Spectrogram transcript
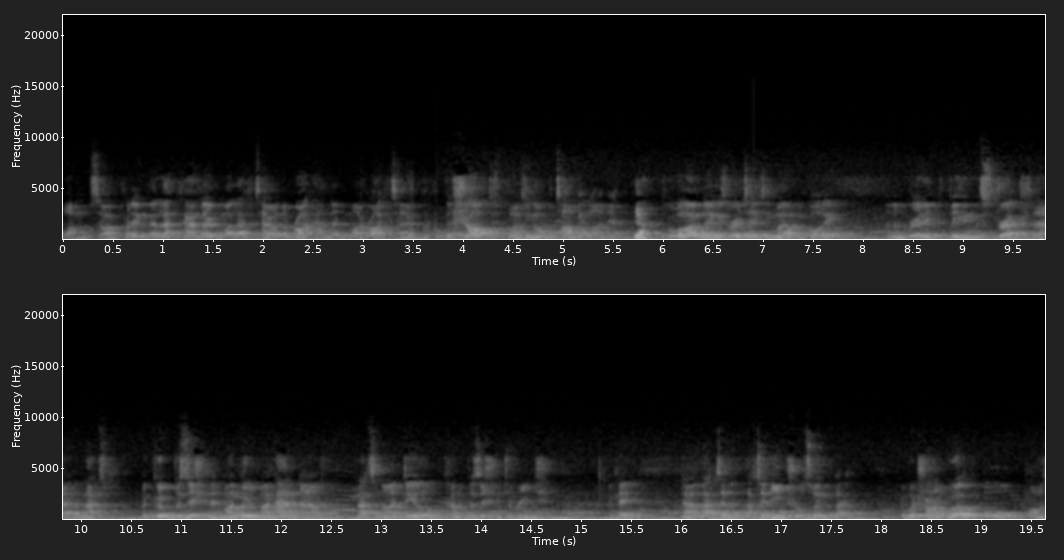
on, so I'm putting the left hand over my left toe and the right hand over my right toe. The shaft is pointing on the target line, yeah? Yeah. So all I'm doing is rotating my upper body and I'm really feeling the stretch there and that's a good position. If I move my hand now, that's an ideal kind of position to reach. Okay? Now that's a, that's a neutral swing plane. If we're trying to work the ball on a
